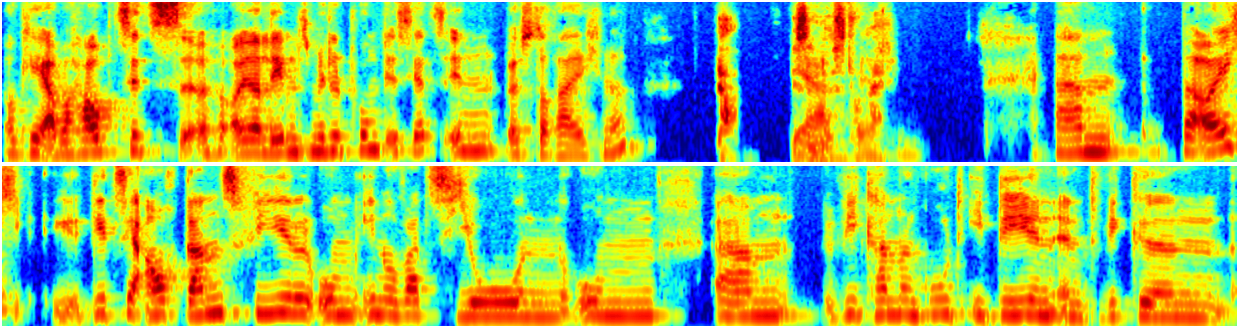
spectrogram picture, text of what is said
Okay, aber Hauptsitz, äh, euer Lebensmittelpunkt ist jetzt in Österreich, ne? Ja, ist ja, in Österreich. Ähm, bei euch geht es ja auch ganz viel um Innovation, um ähm, wie kann man gut Ideen entwickeln.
